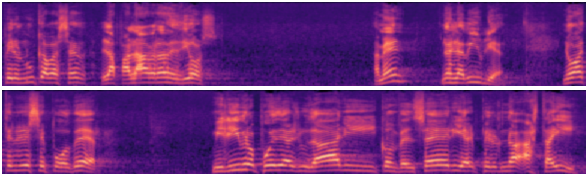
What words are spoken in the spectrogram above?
pero nunca va a ser la palabra de Dios. Amén. No es la Biblia. No va a tener ese poder. Mi libro puede ayudar y convencer, y, pero no, hasta ahí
